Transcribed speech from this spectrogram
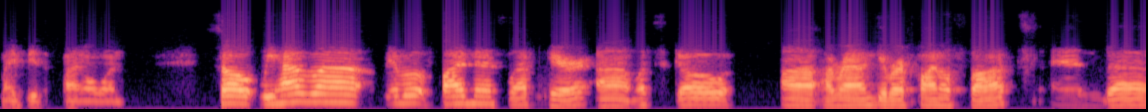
might be the final one. So we have uh we have about five minutes left here. Um, let's go uh, around, give our final thoughts, and uh,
